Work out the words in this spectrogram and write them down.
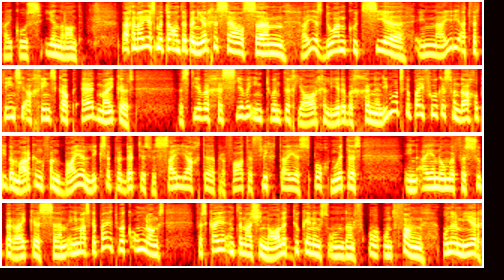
Hy kos R1. Ek gaan nou eers met 'n entrepreneur gesels. Um, hy is Duan Kutse en hy het die advertensieagentskap Admaker 'n stewige 27 jaar gelede begin. En die maatskappy fokus vandag op die bemarking van baie luukse produkte soos seiljagte, private vliegtye, spogmotors en eiendomme vir superrykes um, en die maatskappy het ook onlangs verskeie internasionale toekenninge ontvang onder meer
